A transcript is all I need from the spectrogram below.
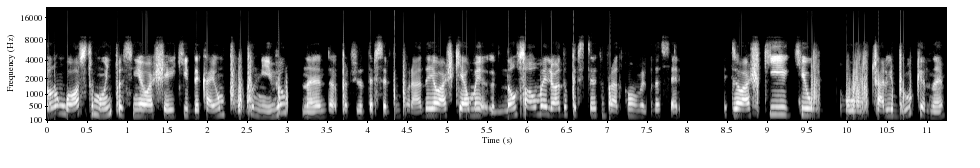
Eu não gosto muito, assim, eu achei que decaiu um pouco o nível, né, a partir da terceira temporada, e eu acho que é o não só o melhor da terceira temporada, como o melhor da série, mas eu acho que, que o o Charlie Brooker, né?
